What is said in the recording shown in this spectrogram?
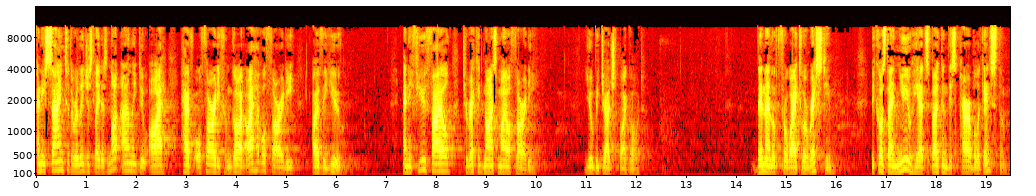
And he's saying to the religious leaders, not only do I have authority from God, I have authority over you. And if you fail to recognize my authority, you'll be judged by God. Then they looked for a way to arrest him because they knew he had spoken this parable against them.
